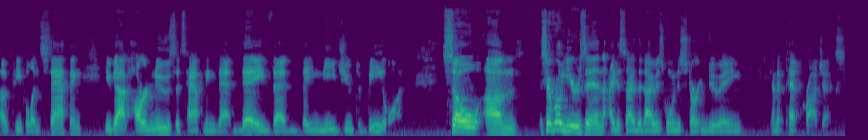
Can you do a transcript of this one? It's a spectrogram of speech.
of people in staffing. You got hard news that's happening that day that they need you to be on. So, um, several years in, I decided that I was going to start doing kind of pet projects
